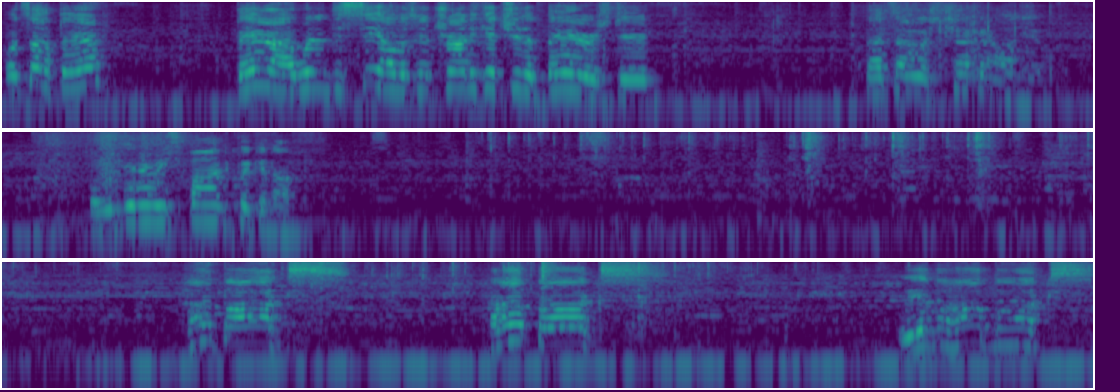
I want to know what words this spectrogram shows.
What's up, Bear? Bear, I wanted to see. I was going to try to get you the Bears, dude. That's how I was checking on you. But you didn't respond quick enough. We have a hot box!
